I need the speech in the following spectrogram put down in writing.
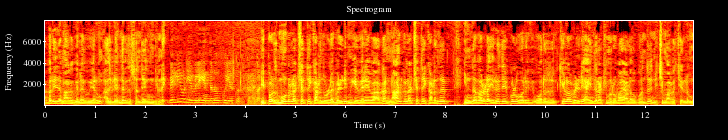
அபரிதமாக விலை உயரும். அதில் எந்தவித சந்தேகமும் இல்லை. இப்பொழுது மூன்று லட்சத்தை கடந்துள்ள வெள்ளி மிக விரைவாக நான்கு லட்சத்தை கடந்து இந்த வருட இறுதிக்குள் ஒரு ஒரு கிலோ வெள்ளி ஐந்து லட்சம் ரூபாய் அளவுக்கு வந்து நிச்சயமாக செல்லும்.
